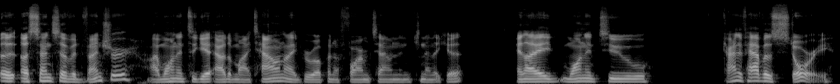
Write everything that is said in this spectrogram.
a, a sense of adventure. I wanted to get out of my town. I grew up in a farm town in Connecticut, and I wanted to kind of have a story.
